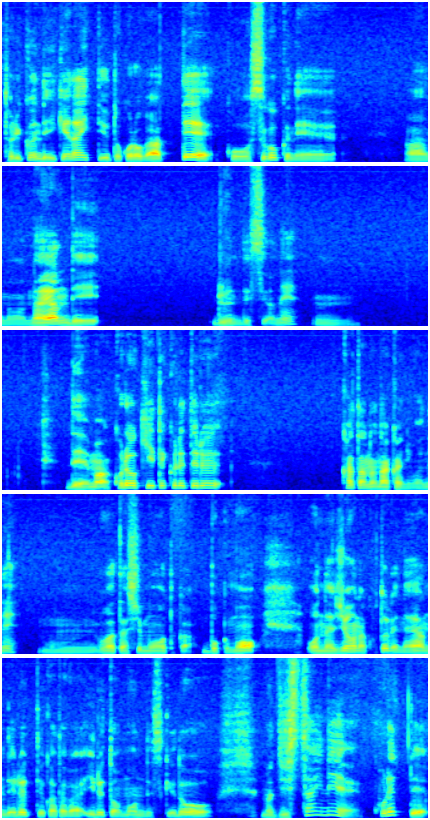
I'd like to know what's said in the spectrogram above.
取り組んでいけないっていうところがあってこうすごくねあの悩んでるんですよね。うん、でまあこれを聞いてくれてる方の中にはね、うん、私もとか僕も同じようなことで悩んでるっていう方がいると思うんですけど、まあ、実際ねこれって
